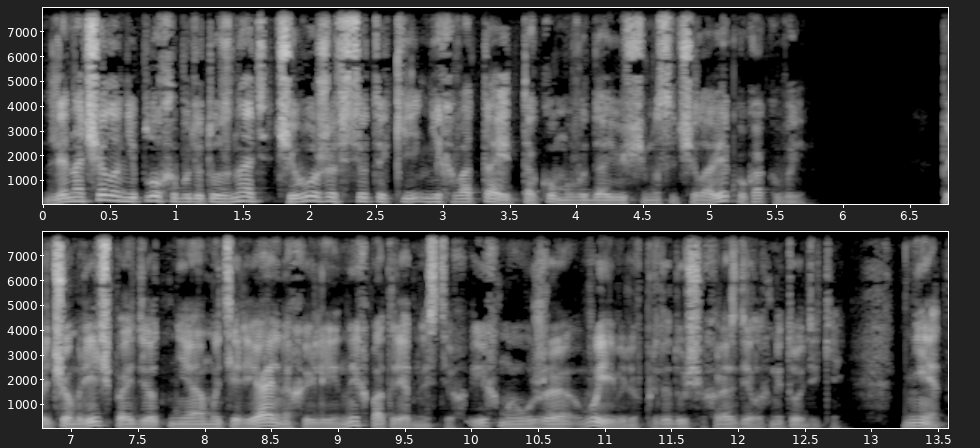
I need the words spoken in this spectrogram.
Для начала неплохо будет узнать, чего же все-таки не хватает такому выдающемуся человеку, как вы. Причем речь пойдет не о материальных или иных потребностях, их мы уже выявили в предыдущих разделах методики. Нет,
